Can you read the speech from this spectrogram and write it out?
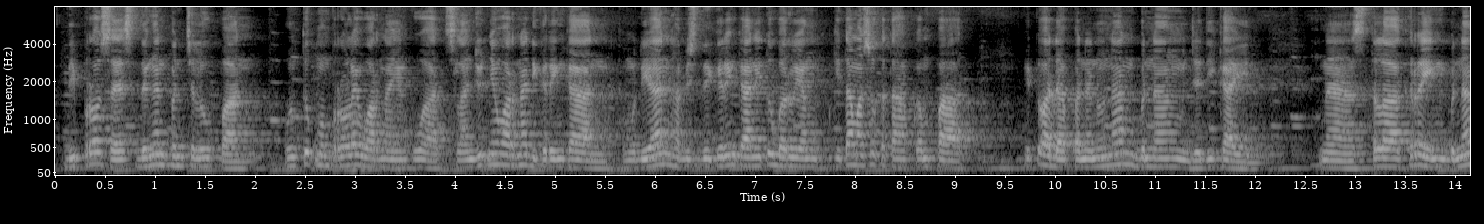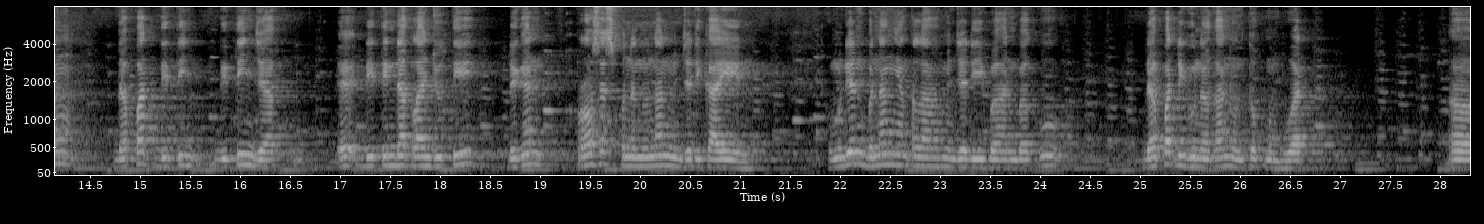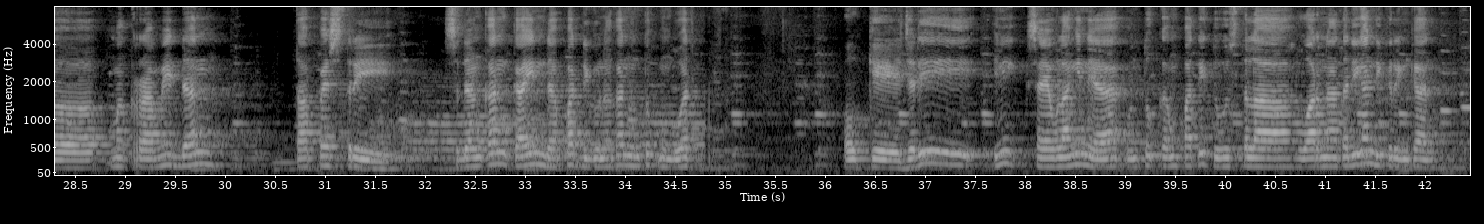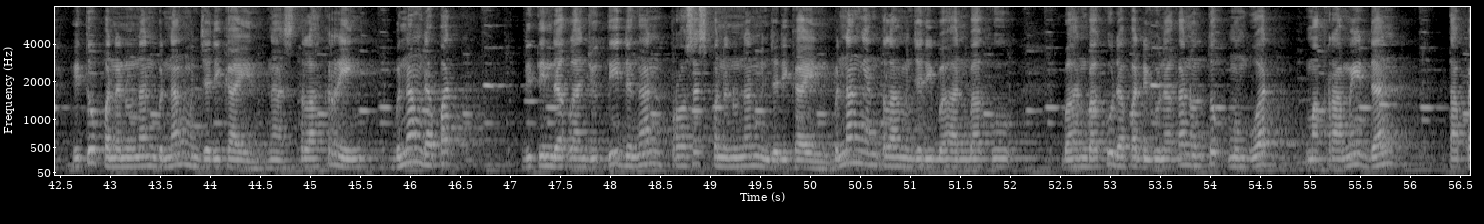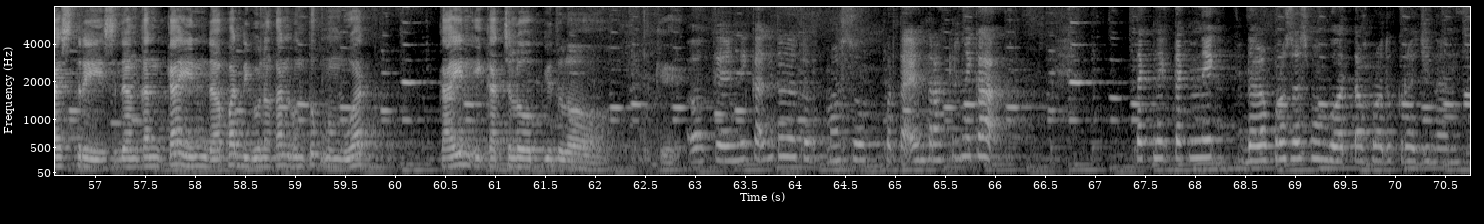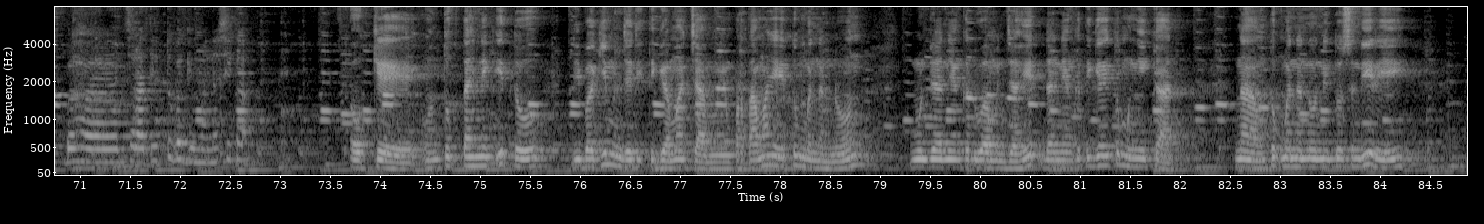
diproses dengan pencelupan untuk memperoleh warna yang kuat. Selanjutnya warna dikeringkan. Kemudian habis dikeringkan itu baru yang kita masuk ke tahap keempat. Itu ada penenunan benang menjadi kain. Nah, setelah kering benang dapat ditin- ditinjak eh, ditindaklanjuti dengan proses penenunan menjadi kain. Kemudian benang yang telah menjadi bahan baku dapat digunakan untuk membuat eh, makrame dan tapestry. Sedangkan kain dapat digunakan untuk membuat Oke, jadi ini saya ulangin ya. Untuk keempat itu setelah warna tadi kan dikeringkan, itu penenunan benang menjadi kain. Nah, setelah kering, benang dapat ditindaklanjuti dengan proses penenunan menjadi kain. Benang yang telah menjadi bahan baku bahan baku dapat digunakan untuk membuat makrame dan tapestry, sedangkan kain dapat digunakan untuk membuat kain ikat celup gitu loh. Oke. Oke, ini Kak kita udah masuk pertanyaan terakhir nih Kak. teknik-teknik dalam proses pembuatan produk kerajinan bahan serat itu bagaimana sih kak? Oke, untuk teknik itu dibagi menjadi tiga macam. Yang pertama yaitu menenun, kemudian yang kedua menjahit, dan yang ketiga itu mengikat. Nah, untuk menenun itu sendiri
